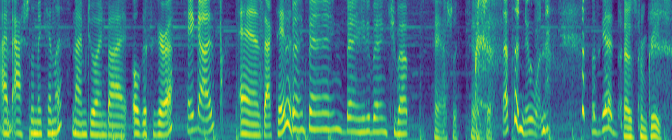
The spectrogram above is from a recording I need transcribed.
I'm Ashley McKinless, and I'm joined by Olga Segura Hey guys, and Zach Davis. Bang, bang, bangity bang, shabab. Hey, Ashley. Hey, okay. that's a new one. That was good. that was from Greece.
